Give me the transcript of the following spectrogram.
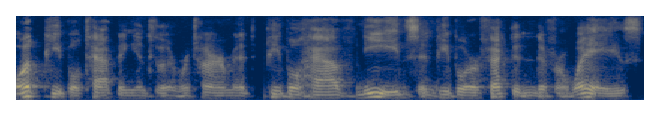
want people tapping into their retirement. People have needs and people are affected in different ways.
